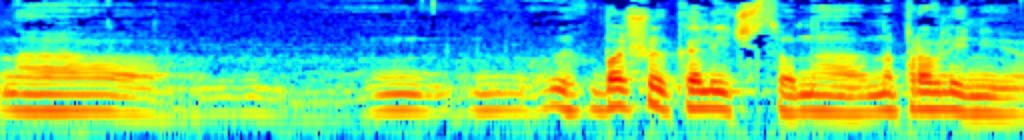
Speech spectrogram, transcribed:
А, большое количество на направлении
